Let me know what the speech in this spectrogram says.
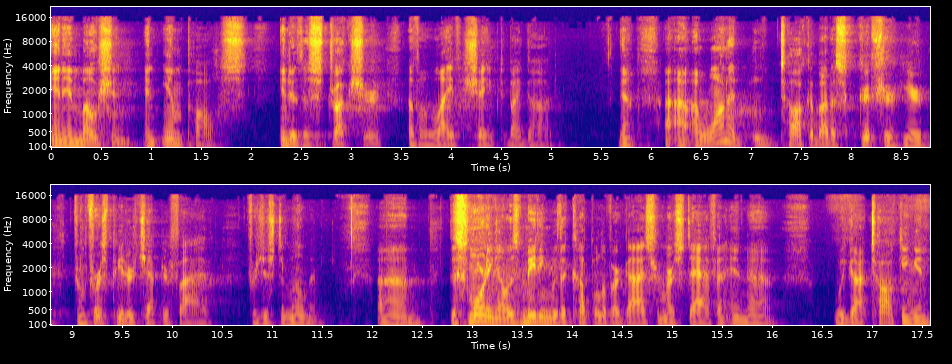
and emotion and impulse into the structure of a life shaped by God. Now, I, I want to talk about a scripture here from 1 Peter chapter 5 for just a moment. Um, this morning, I was meeting with a couple of our guys from our staff, and, and uh, we got talking, and,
